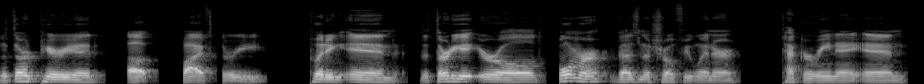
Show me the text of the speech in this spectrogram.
the third period up 5 3, putting in the 38 year old former Vezina Trophy winner, Pekka Rinne, in.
